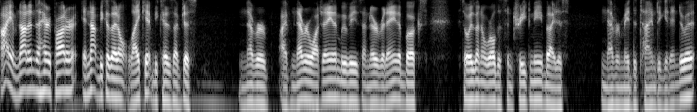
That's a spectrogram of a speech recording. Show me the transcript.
I am not into Harry Potter, and not because I don't like it, because I've just never I've never watched any of the movies. I've never read any of the books. It's always been a world that's intrigued me, but I just never made the time to get into it.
